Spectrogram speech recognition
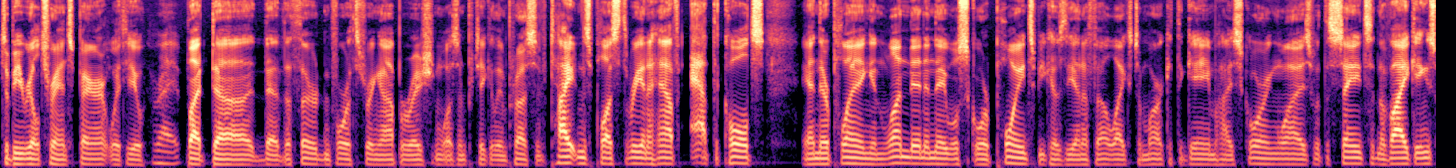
to be real transparent with you, Right. but uh, the the third and fourth string operation wasn't particularly impressive. Titans plus three and a half at the Colts, and they're playing in London, and they will score points because the NFL likes to market the game high scoring wise with the Saints and the Vikings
